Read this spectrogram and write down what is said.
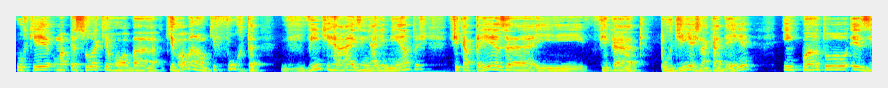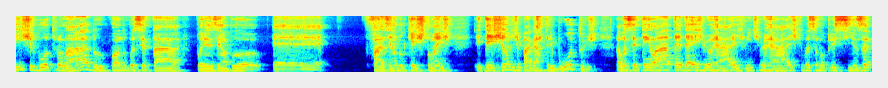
porque uma pessoa que rouba, que rouba não, que furta 20 reais em alimentos, fica presa e fica por dias na cadeia, enquanto existe do outro lado, quando você está, por exemplo, é, fazendo questões e deixando de pagar tributos, você tem lá até 10 mil reais, 20 mil reais que você não precisa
